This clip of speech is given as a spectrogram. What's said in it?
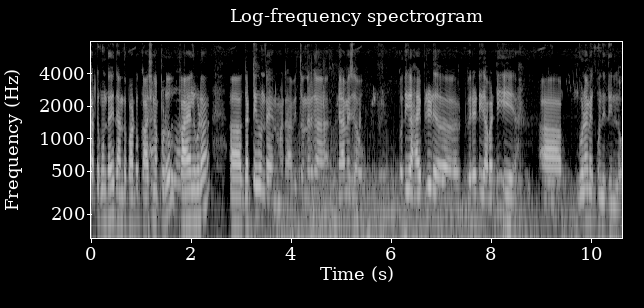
తట్టుకుంటుంది. దాంతోపాటు కాసినప్పుడు కాయలు కూడా గట్టిగా ఉంటాయి అన్నమాట. అవి తొందరగా డ్యామేజ్ కావు. కొద్దిగా హైబ్రిడ్ వెరైటీ కాబట్టి గుణం ఎక్కువ ఉంది దీనిలో.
